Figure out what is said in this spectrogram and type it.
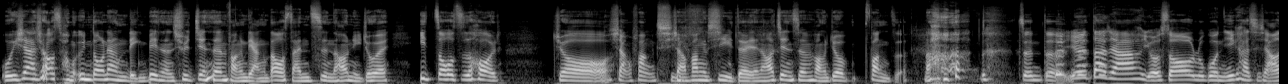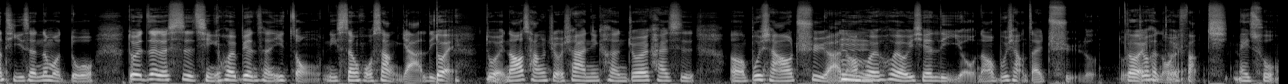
我一下就要从运动量零变成去健身房两到三次，然后你就会一周之后。就想放弃，想放弃，对，然后健身房就放着，然 后真的，因为大家有时候，如果你一开始想要提升那么多，对这个事情会变成一种你生活上压力，对。对，然后长久下来，你可能就会开始，呃，不想要去啊，然后会会有一些理由，然后不想再去了，对，对就很容易放弃，没错。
